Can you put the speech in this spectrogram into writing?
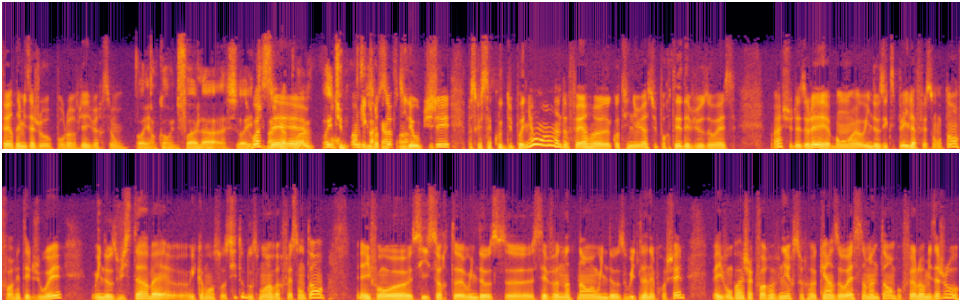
faire des mises à jour pour leur vieille version? Oui, encore une fois, là, oui, tu, vois, tu marques un point. Oui, tu, Microsoft, il est obligé, parce que ça coûte du pognon, hein, de faire euh, continuer à supporter des vieux OS. Ouais, je suis désolé. Bon, euh, Windows XP, il a fait son temps, faut arrêter de jouer. Windows Vista, bah, euh, il commence aussi tout doucement à avoir fait son temps. Et il faut, euh, s'ils sortent Windows 7 maintenant, Windows 8 l'année prochaine, bah, ils vont pas à chaque fois revenir sur 15 OS en même temps pour faire leur mise à jour.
